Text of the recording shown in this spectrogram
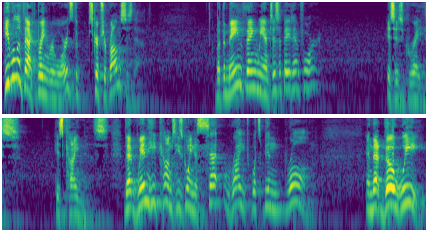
he will, in fact, bring rewards. The Scripture promises that. But the main thing we anticipate him for is his grace, his kindness. That when he comes, he's going to set right what's been wrong. And that though we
